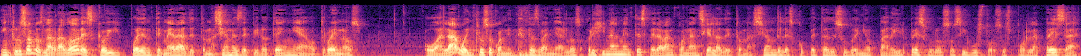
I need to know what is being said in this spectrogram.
Incluso los labradores que hoy pueden temer a detonaciones de pirotecnia o truenos, o al agua incluso cuando intentas bañarlos, originalmente esperaban con ansia la detonación de la escopeta de su dueño para ir presurosos y gustosos por la presa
